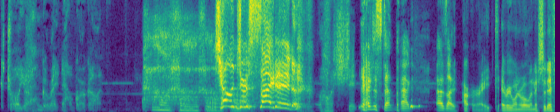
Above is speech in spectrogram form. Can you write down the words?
Control your hunger right now, Gurgon. Challenger sighted! Oh shit! I just step back as I. All right, everyone roll initiative.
